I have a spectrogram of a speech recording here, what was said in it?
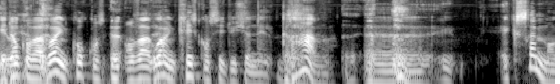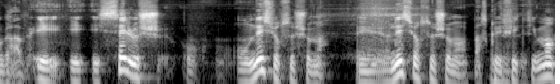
Et donc on va avoir une cour, euh, on va avoir une crise constitutionnelle grave, euh, extrêmement grave. Et, c'est le, on est sur ce chemin. Et on est sur ce chemin parce qu'effectivement,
